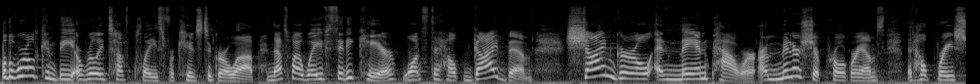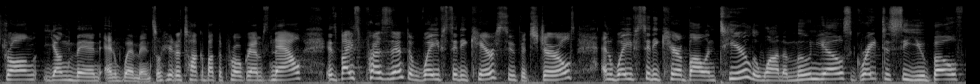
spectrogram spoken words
Well, the world can be a really tough place for kids to grow up, and that's why Wave City Care wants to help guide them. Shine Girl and Manpower are mentorship programs that help raise strong young men and women. So here to talk about the programs now is Vice President of Wave City Care, Sue Fitzgerald, and Wave City Care volunteer, Luana Munoz. Great to see you both.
